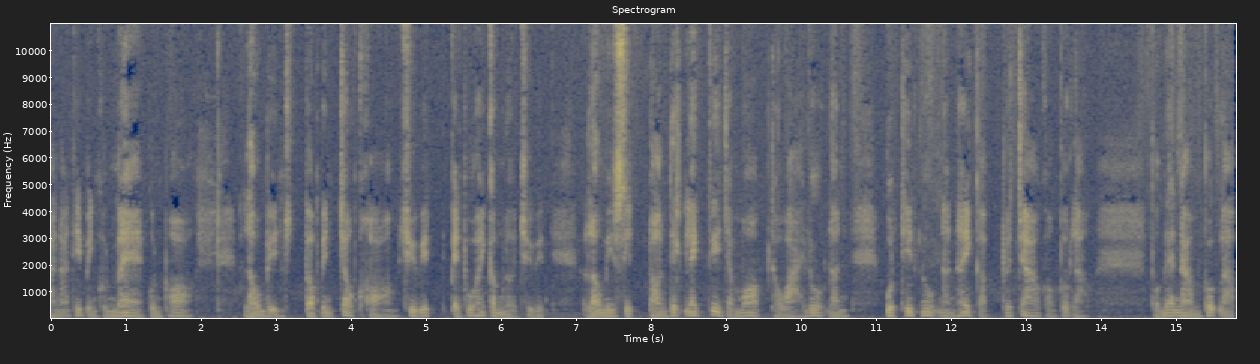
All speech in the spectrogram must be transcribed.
ฐานะที่เป็นคุณแม่คุณพ่อ เราเป็น เราเป็นเจ้าของชีวิต เป็นผู้ให้กำเนิดชีวิต เรามีสิทธิ์ตอนเล็กๆที่จะมอบถวายลูกนั้น อุทิศลูกนั้นให้กับพระเจ้าของพวกเรา ผมแนะนำพวกเรา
